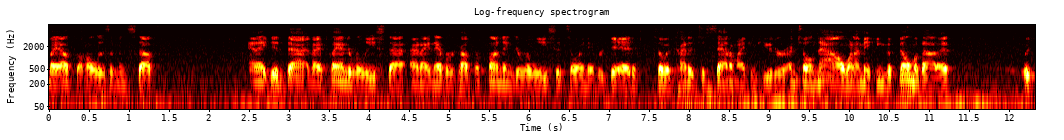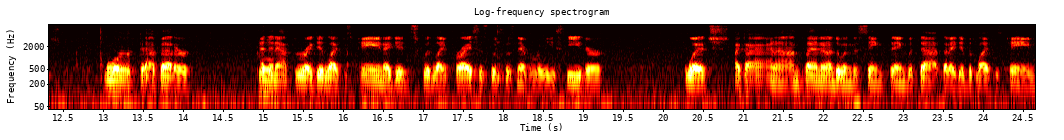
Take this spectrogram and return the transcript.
my alcoholism and stuff. And I did that, and I planned to release that, and I never got the funding to release it, so I never did. So it kind of just sat on my computer until now when I'm making the film about it, which worked out better. Cool. And then after I did Life is Pain, I did Squid Life Crisis, which was never released either. Which I kind of I'm planning on doing the same thing with that that I did with Life is Pain.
